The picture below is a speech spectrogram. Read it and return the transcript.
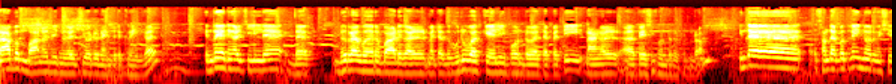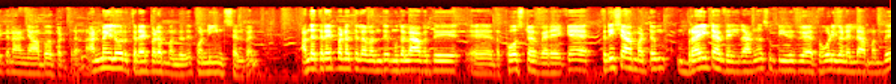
லாபம் கலாபம் வானொலி நிகழ்ச்சியோடு இணைந்திருக்கிறீர்கள். இன்றைய நிகழ்ச்சியில் இந்த நிற வேறுபாடுகள் மற்றது உருவக்கேலி போன்றவற்றை பற்றி நாங்கள் பேசிக்கொண்டிருக்கின்றோம் இந்த சந்தர்ப்பத்தில் இன்னொரு விஷயத்தை நான் ஞாபகப்படுத்துகிறேன் அண்மையில் ஒரு திரைப்படம் வந்தது பொன்னியின் செல்வன். அந்த திரைப்படத்தில் வந்து முதலாவது இந்த போஸ்டர் வரைக்க த்ரிஷா மட்டும் பிரைட்டாக தெரிகிறாங்க சுற்றி இருக்கிற தோழிகள் எல்லாம் வந்து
